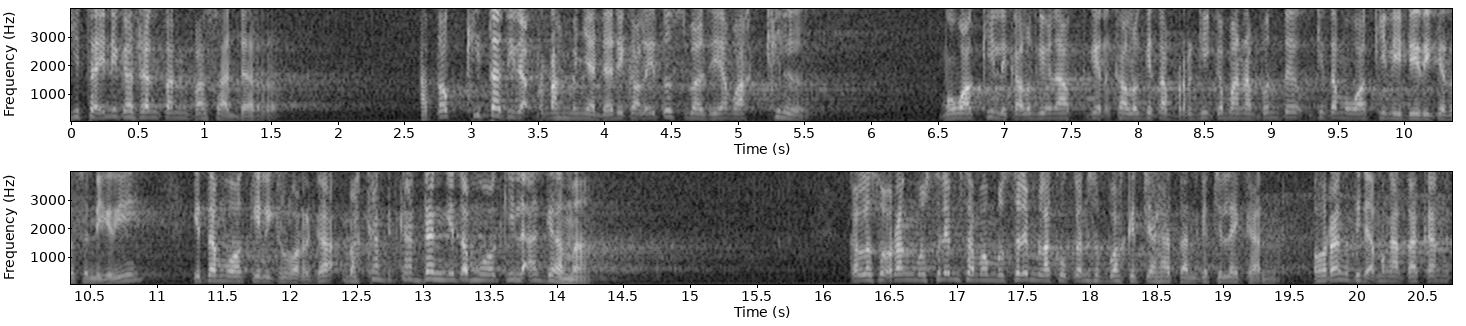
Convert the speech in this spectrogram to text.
kita ini kadang tanpa sadar atau kita tidak pernah menyadari kalau itu sebaliknya wakil. Mewakili kalau kita kalau kita pergi ke mana pun kita mewakili diri kita sendiri kita mewakili keluarga bahkan kadang kita mewakili agama. Kalau seorang muslim sama muslim melakukan sebuah kejahatan kejelekan orang tidak mengatakan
